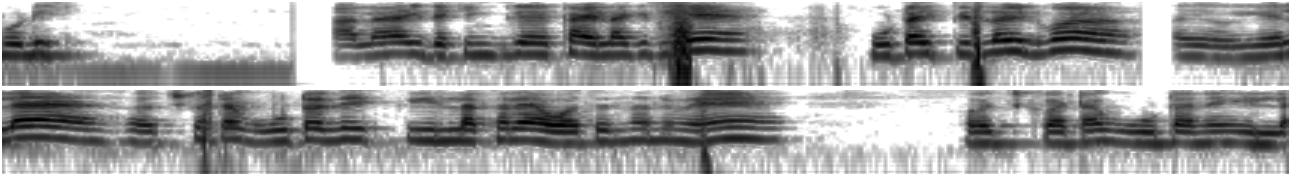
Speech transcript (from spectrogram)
ಬಿಡಿ. ಅಲ್ಲ, ಇದಕ್ಕೆ ಹಿಂಗೆ ಕೈಲಾಗಿದೆಯೇ? ಊಟ ಇತ್ತಿಲ್ಲ ಇಲ್ವಾ? ಅಯ್ಯೋ, ಎಲ್ಲ ಅಚ್ಚುಕಟ್ಟಾಗಿ ಊಟನೇ ಇಲ್ಲ ಕಲೆ ಅವತ್ತಿಂದನೂ ಅಚ್ಚುಕಟ್ಟಾಗಿ ಊಟನೇ ಇಲ್ಲ.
